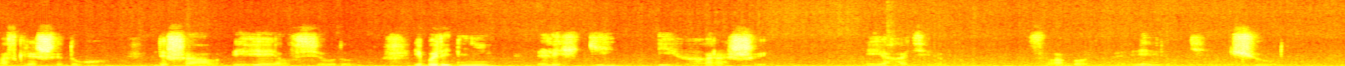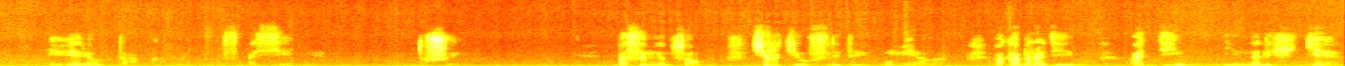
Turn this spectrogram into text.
Воскресший дух дышал и веял всюду, и были дни легки и хороши. И я хотел свободно верить чуду, и верил так в спасение Босым юнцом чертил следы умело, Пока бродил один и налегке,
